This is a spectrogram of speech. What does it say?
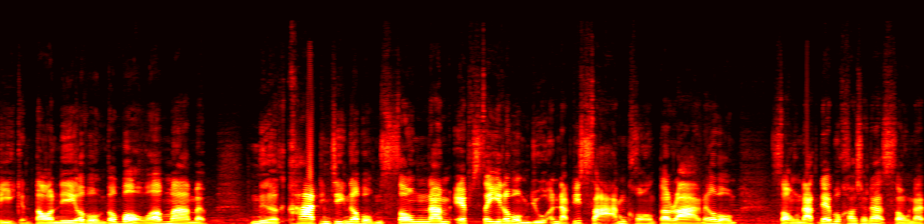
ลีกันตอนนี้ครับผมต้องบอกว่ามาแบบเหนือคาดจริงๆนะผมทรงนำ FC แล้วผมอยู่อันดับที่ 3 ของตารางนะครับผม2นัดเนี่ยพวกเขาชนะ 2 นัด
